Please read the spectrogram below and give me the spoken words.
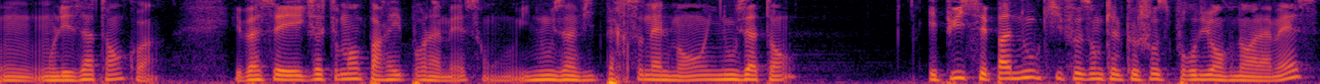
on, les attend, quoi. Et ben c'est exactement pareil pour la messe. il nous invite personnellement, il nous attend. Et puis c'est pas nous qui faisons quelque chose pour Dieu en venant à la messe,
